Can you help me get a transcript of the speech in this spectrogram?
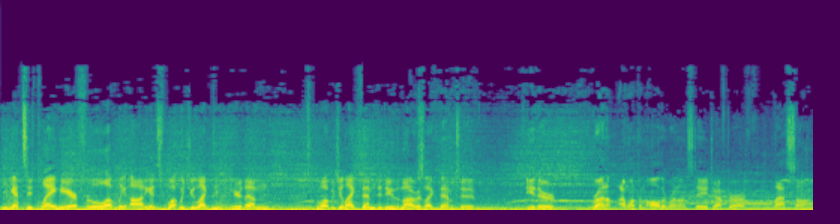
You get to play here for the lovely audience. What would you like to hear them? What would you like them to do the most? I would like them to either run. I want them all to run on stage after our last song,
